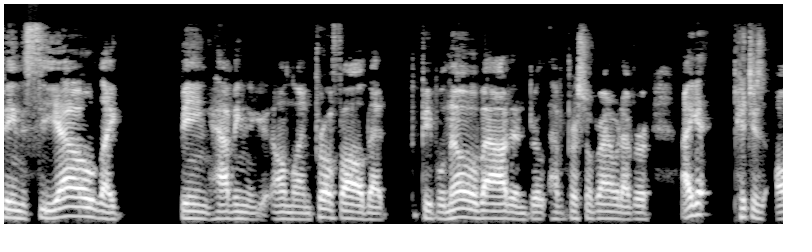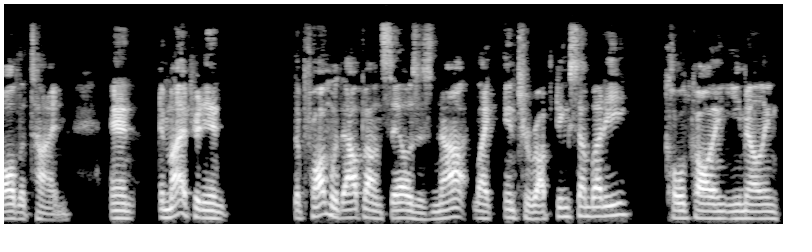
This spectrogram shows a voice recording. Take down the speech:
being the CEO, like being having an online profile that people know about and have a personal brand or whatever. I get pitches all the time. And in my opinion, the problem with outbound sales is not like interrupting somebody, cold calling, emailing.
